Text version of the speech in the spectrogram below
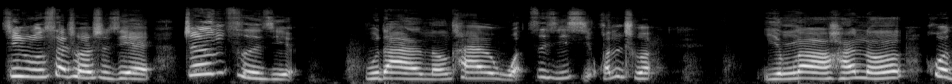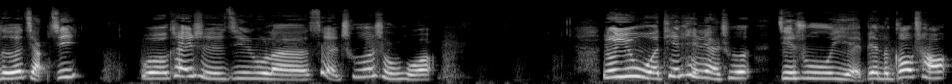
进入赛车世界真刺激，不但能开我自己喜欢的车，赢了还能获得奖金。我开始进入了赛车生活。由于我天天练车。技术也变得高超，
